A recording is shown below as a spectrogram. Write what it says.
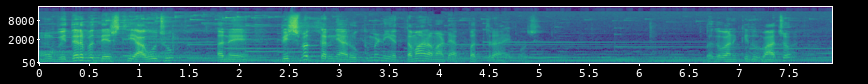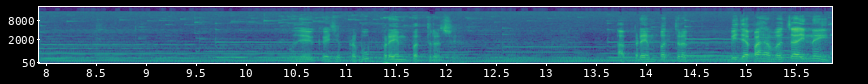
હું વિદર્ભ દેશથી આવું છું અને ભીષ્મ કન્યા રૂકમિણીએ તમારા માટે આ પત્ર આપ્યો છે. ભગવાન કીધું, વાંચો. ભૂદેવ કહે છે, પ્રભુ પ્રેમ પત્ર છે. આ પ્રેમ પત્ર બીજા પાસે વચાય નહીં.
